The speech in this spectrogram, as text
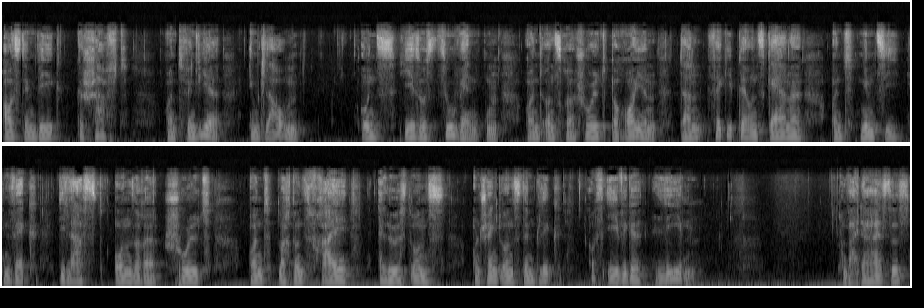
aus dem Weg geschafft. Und wenn wir im Glauben uns Jesus zuwenden und unsere Schuld bereuen, dann vergibt er uns gerne und nimmt sie hinweg, die Last unserer Schuld und macht uns frei, erlöst uns und schenkt uns den Blick aufs ewige Leben. Weiter heißt es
